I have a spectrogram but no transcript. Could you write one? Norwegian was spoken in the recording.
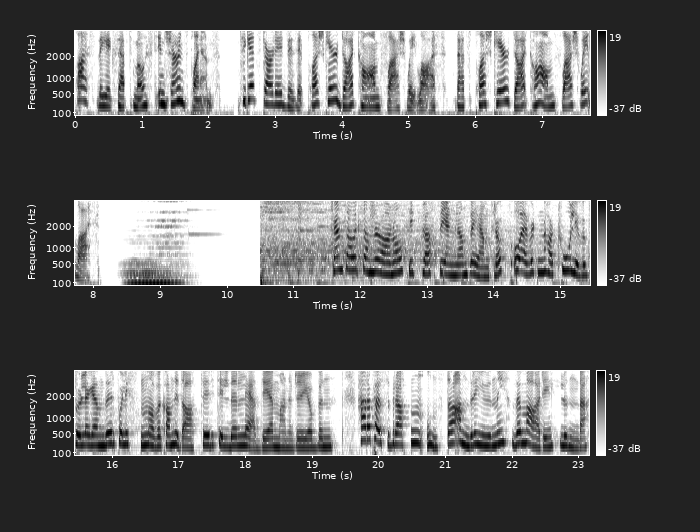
Plus, they accept most insurance plans. To get started, visit plushcare.com slash weight loss. That's plushcare.com slash weight loss. Trent Alexander-Arnold fikk plass i Englands EM-tropp, og Everton har to Liverpool-legender på listen over kandidater til den ledige managerjobben. Her er pausepraten onsdag 2. juni ved Mari Lunde.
